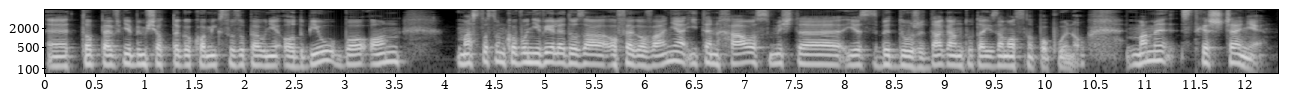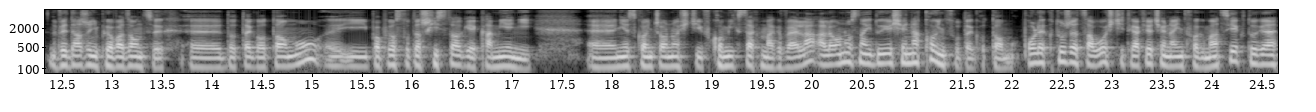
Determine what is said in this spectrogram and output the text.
e, to pewnie bym się od tego komiksu zupełnie odbił, bo on ma stosunkowo niewiele do zaoferowania i ten chaos, myślę, jest zbyt duży. Dagan tutaj za mocno popłynął. Mamy streszczenie wydarzeń prowadzących e, do tego tomu e, i po prostu też historię kamieni nieskończoności w komiksach Marvela, ale ono znajduje się na końcu tego tomu. Po lekturze całości trafiacie na informacje, które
